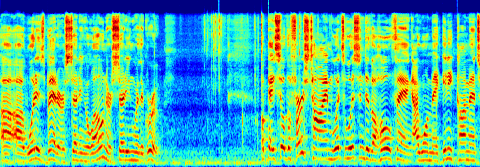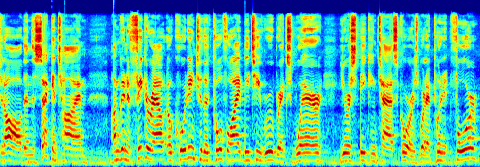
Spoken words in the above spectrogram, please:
uh, uh, what is better, studying alone or studying with a group? Okay, so the first time, let's listen to the whole thing. I won't make any comments at all. Then the second time, I'm going to figure out, according to the TOEFL IBT rubrics, where your speaking task scores. Would I put it four,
